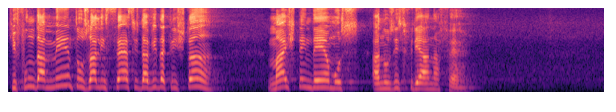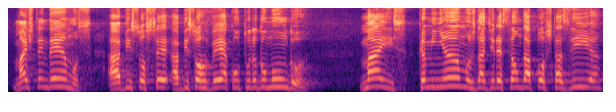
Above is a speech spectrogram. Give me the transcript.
que fundamenta os alicerces da vida cristã, mais tendemos a nos esfriar na fé. Mais tendemos a absorver a cultura do mundo, mais caminhamos na direção da apostasia,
